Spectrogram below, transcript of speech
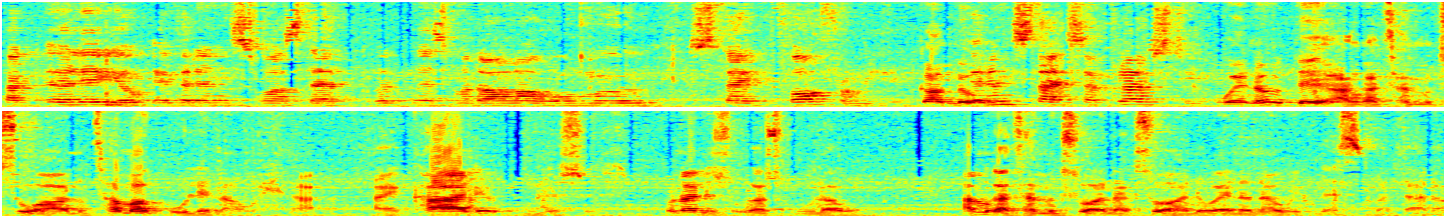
But earlier your evidence was that witness Madala Homu stayed far from you. Kambe- Didn't stay so close to you. wena u te a nga tshami kusuhani u tshama kule na wena a hi khale u leswi ku na leswi u nga swi vula ku a nga tshami kusuhani na kusuhani wena na witness madala.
